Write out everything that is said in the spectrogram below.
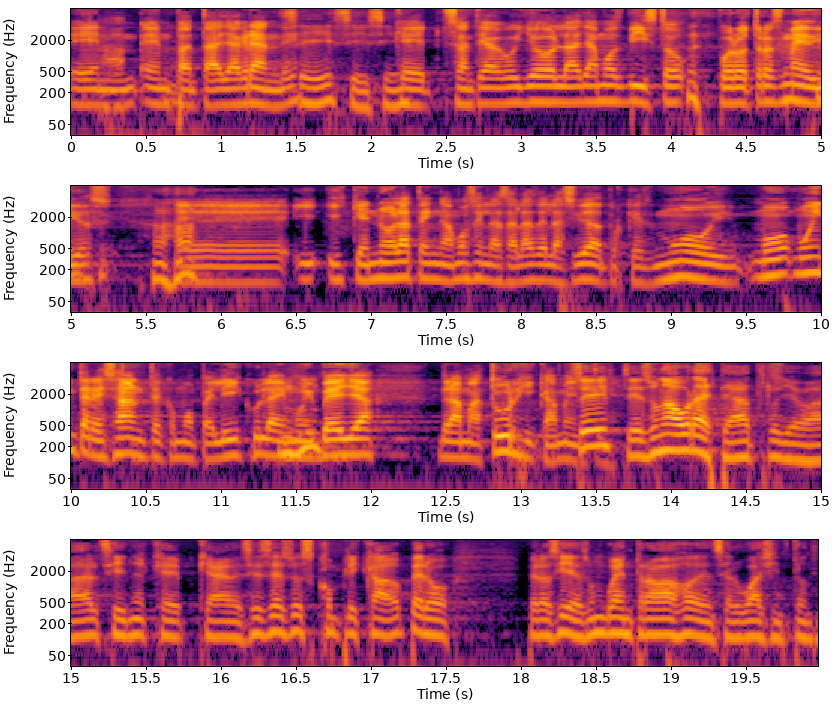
en, en pantalla grande. Ah. sí, sí, sí. que Santiago y yo la hayamos visto por otros medios eh, y, y que no la tengamos en las salas de la ciudad, porque es muy, muy, muy interesante como película y muy bella dramatúrgicamente. Sí, sí, es una obra de teatro llevada al cine, que, que a veces eso es complicado, pero, pero sí, es un buen trabajo de Denzel Washington.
